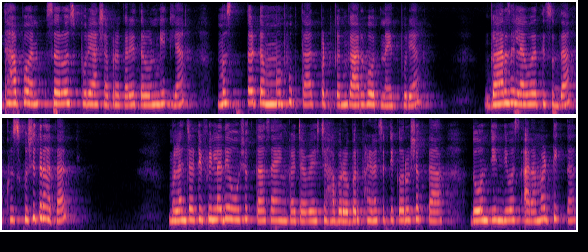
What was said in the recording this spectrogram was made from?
इथं आपण सर्वच पुऱ्या अशा प्रकारे तळून घेतल्या. मस्त टम्म फुगतात पटकन गार होत नाहीत पुऱ्या. गार झाल्यावर ते सुद्धा खुसखुशीत राहतात. मुलांच्या टिफिनला देऊ शकता सायंकाळच्या वेळेस चहाबरोबर खाण्यासाठी करू शकता. दोन तीन दिवस आरामात टिकतात.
